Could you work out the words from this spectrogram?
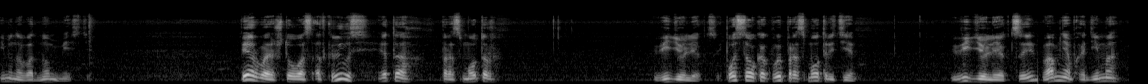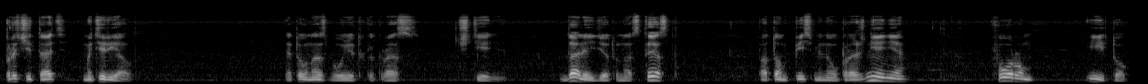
именно в одном месте. Первое, что у вас открылось, это просмотр видеолекций. После того, как вы просмотрите видеолекции, вам необходимо прочитать материал. Это у нас будет как раз чтение. Далее идет у нас тест, потом письменное упражнение, форум и итог.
